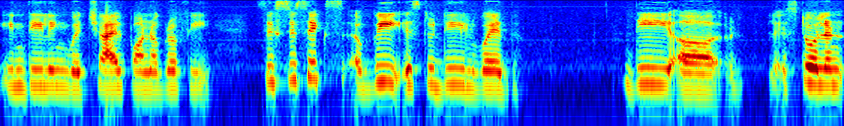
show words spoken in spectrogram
in dealing with child pornography 66B is to deal with the uh, stolen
